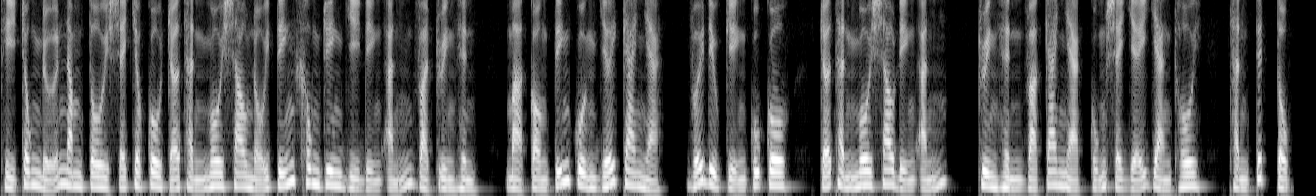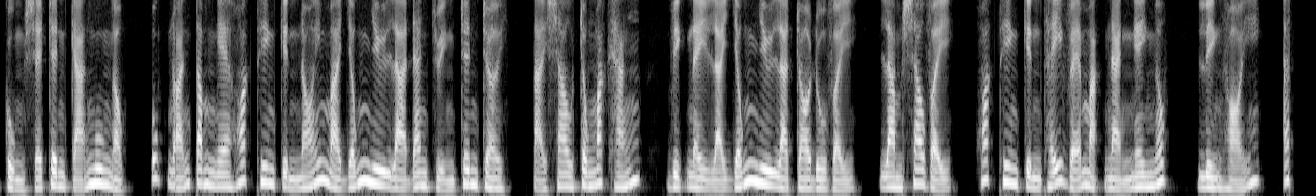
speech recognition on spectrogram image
thì trong nửa năm tôi sẽ cho cô trở thành ngôi sao nổi tiếng không riêng gì điện ảnh và truyền hình, mà còn tiến quân giới ca nhạc, với điều kiện của cô, trở thành ngôi sao điện ảnh, truyền hình và ca nhạc cũng sẽ dễ dàng thôi, thành tích tột cùng sẽ trên cả ngu ngọc. Úc Noãn Tâm nghe Hoắc Thiên Kình nói mà giống như là đang chuyện trên trời, tại sao trong mắt hắn, việc này lại giống như là trò đùa vậy, làm sao vậy? Hoắc Thiên Kình thấy vẻ mặt nàng ngây ngốc, liền hỏi, ách,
